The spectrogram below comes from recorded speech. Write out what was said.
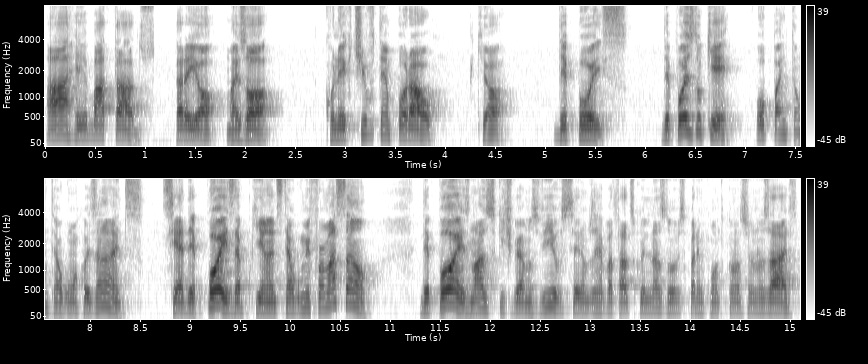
arrebatados. Espera aí, ó, mas ó, conectivo temporal. Aqui, ó, depois. Depois do quê? Opa, então tem alguma coisa antes. Se é depois, é porque antes tem alguma informação. Depois, nós os que estivermos vivos, seremos arrebatados com ele nas nuvens para encontro com o nosso Senhor nos ares.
